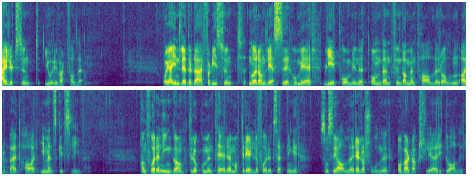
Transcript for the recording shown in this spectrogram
Eilert Sundt gjorde i hvert fall det. Og Jeg innleder der fordi Sundt, når han leser Homer, blir påminnet om den fundamentale rollen arbeid har i menneskets liv. Han får en inngang til å kommentere materielle forutsetninger, sosiale relasjoner og hverdagslige ritualer.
